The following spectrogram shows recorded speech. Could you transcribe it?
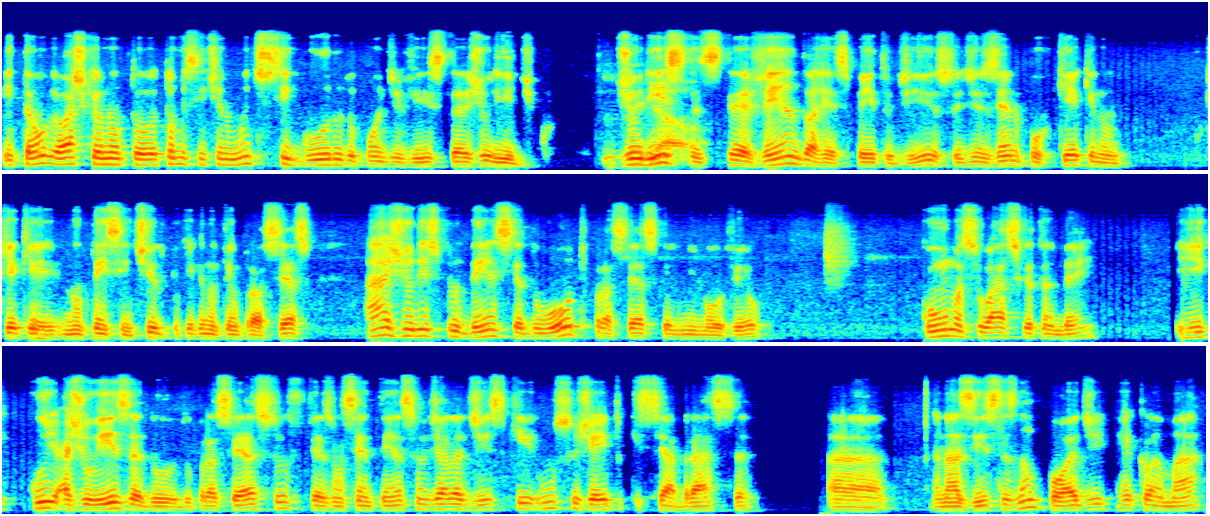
Então, eu acho que eu não estou, estou me sentindo muito seguro do ponto de vista jurídico. Legal. Juristas escrevendo a respeito disso dizendo por que, que, não, que, que não tem sentido, por que, que não tem um processo. A jurisprudência do outro processo que ele me moveu, com uma suástica também, e a juíza do, do processo fez uma sentença onde ela diz que um sujeito que se abraça a, a nazistas não pode reclamar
